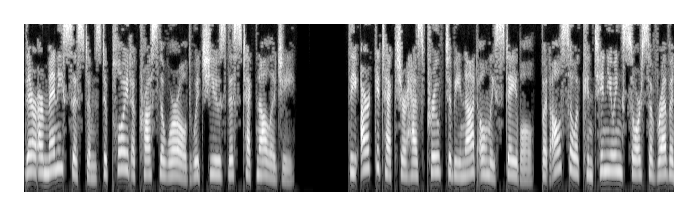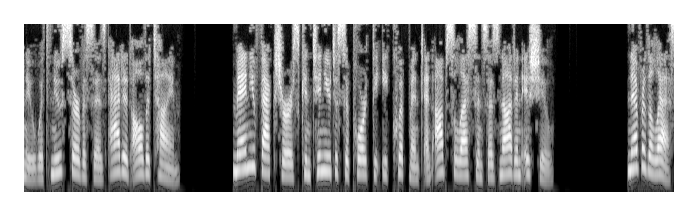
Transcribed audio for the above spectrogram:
there are many systems deployed across the world which use this technology. The architecture has proved to be not only stable, but also a continuing source of revenue with new services added all the time. Manufacturers continue to support the equipment and obsolescence is not an issue. Nevertheless,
